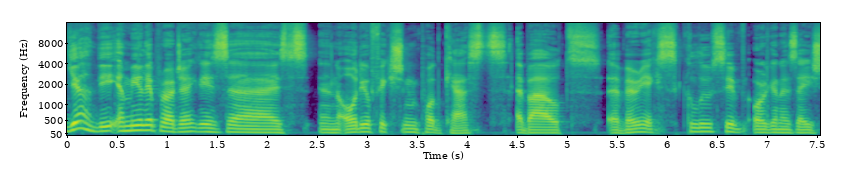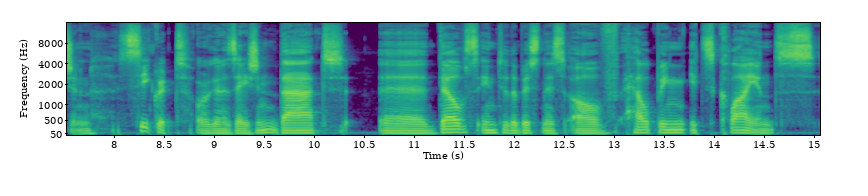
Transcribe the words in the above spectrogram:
Yeah, the Amelia Project is, uh, is an audio fiction podcast about a very exclusive organization, secret organization that uh, delves into the business of helping its clients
